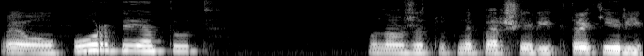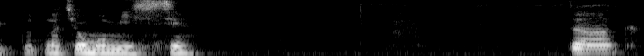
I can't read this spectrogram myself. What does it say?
Еофорбія тут. Вона вже тут не перший рік, третій рік тут на цьому місці. Так.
